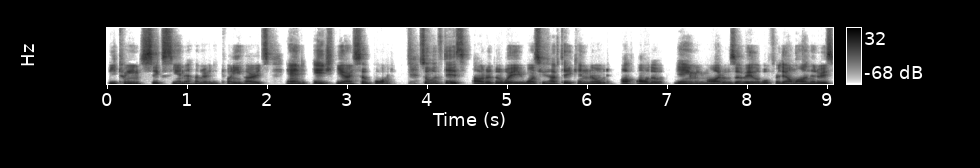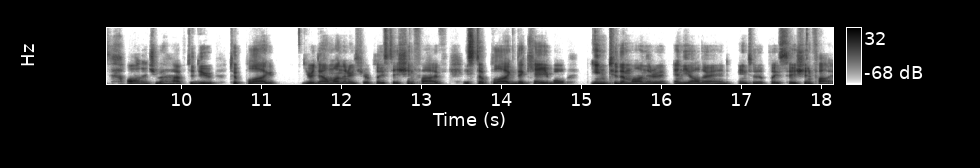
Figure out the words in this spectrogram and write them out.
between 60 and 120 Hz and HDR support. So with this out of the way, once you have taken note of all the gaming models available for Dell monitors, all that you have to do to plug your Dell monitor to your PlayStation 5 is to plug the cable into the monitor and the other end into the PlayStation 5.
